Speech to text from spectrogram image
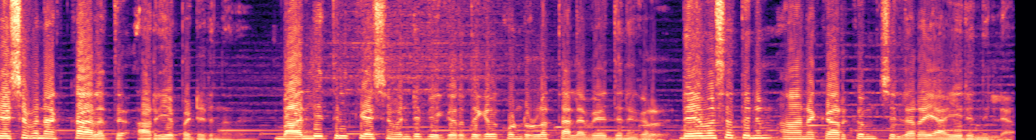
കേശവൻ അക്കാലത്ത് അറിയപ്പെട്ടിരുന്നത്. ബാല്യത്തിൽ കേശവന്റെ വികൃതികൾ കൊണ്ടുള്ള തലവേദനകൾ ദേവസ്വത്തിനും ആനക്കാർക്കും ചില്ലറയായിരുന്നില്ല.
